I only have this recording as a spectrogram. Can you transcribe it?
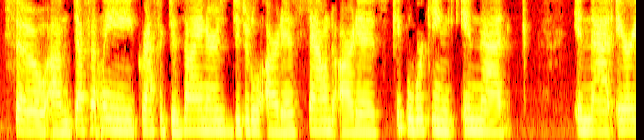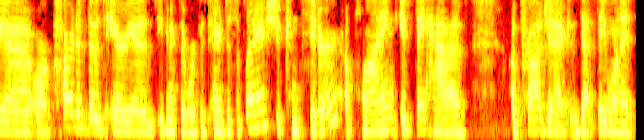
So, um, definitely graphic designers, digital artists, sound artists, people working in that in that area or part of those areas, even if their work is interdisciplinary, should consider applying if they have a project that they want to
